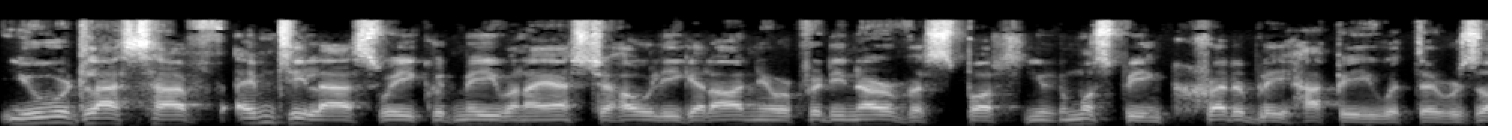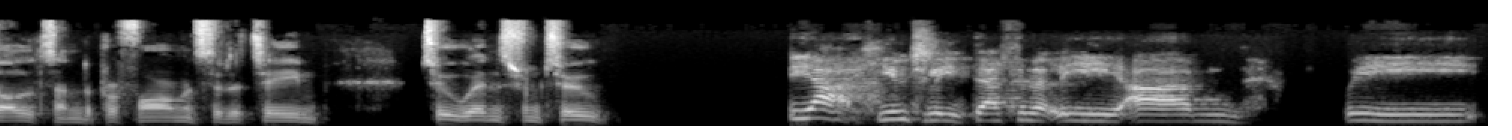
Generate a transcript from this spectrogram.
You were glass half empty last week with me when I asked you how will you get on. You were pretty nervous, but you must be incredibly happy with the results and the performance of the team two wins from two. Yeah, hugely, definitely. Um, we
